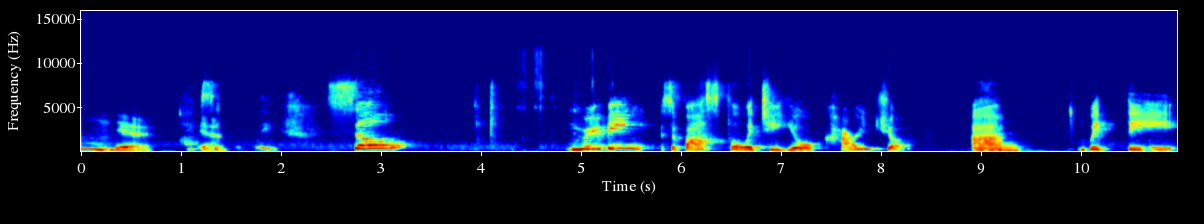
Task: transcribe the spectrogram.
Mm. Yeah, absolutely. Yeah. So moving so fast forward to your current job um, mm. with the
